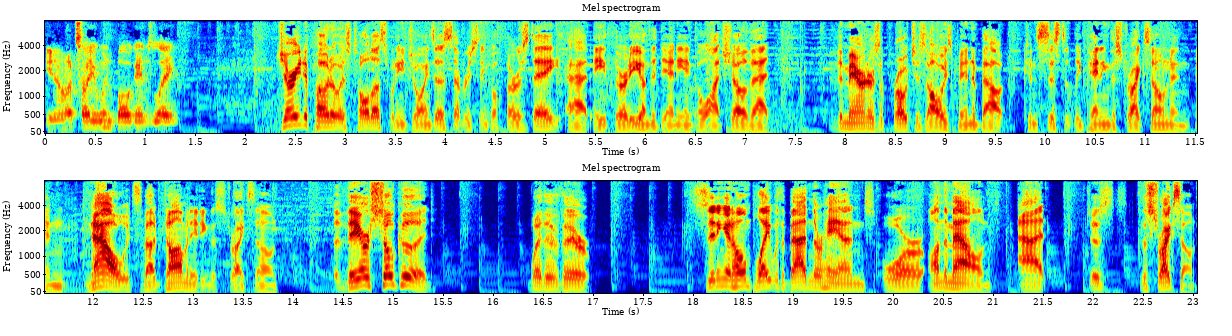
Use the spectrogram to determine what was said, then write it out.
You know, that's how you win ball games late. Jerry Dipoto has told us when he joins us every single Thursday at 8:30 on the Danny and Gallant show that the Mariners' approach has always been about consistently painting the strike zone, and, and now it's about dominating the strike zone. They are so good, whether they're sitting at home plate with a bat in their hand or on the mound at just the strike zone.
